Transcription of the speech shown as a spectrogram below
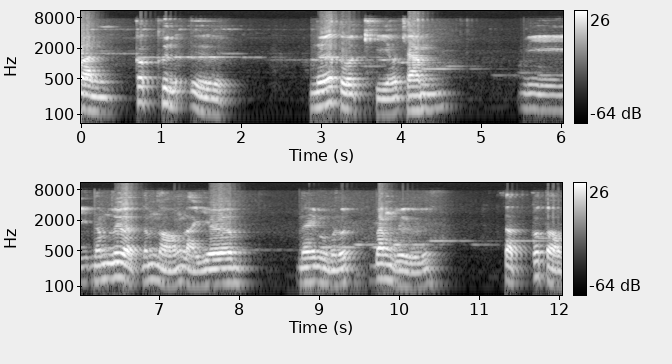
วันก็ขึ้นอืดเนื้อตัวเขียวช้ำ มีน้ำเลือดน้ำหนองไหลเยิ้มในหมู่มนุษย์บ้างหรือ สัตว์ก็ตอบ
